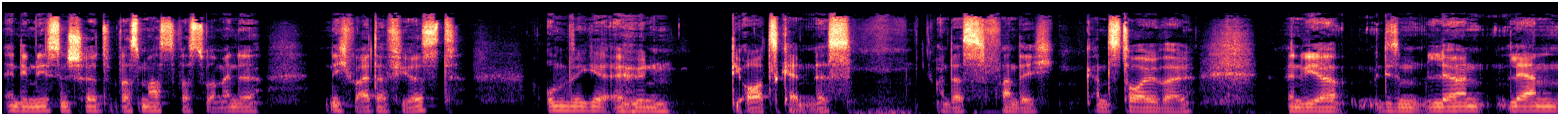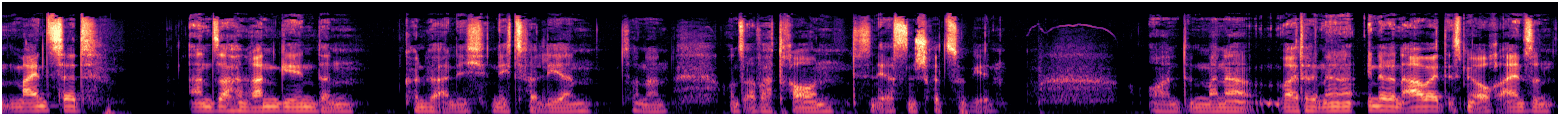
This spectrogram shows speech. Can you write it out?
in dem nächsten Schritt was machst, was du am Ende nicht weiterführst, Umwege erhöhen die Ortskenntnis. Und das fand ich ganz toll, weil wenn wir mit diesem Lern-Mindset an Sachen rangehen, dann können wir eigentlich nichts verlieren, sondern uns einfach trauen, diesen ersten Schritt zu gehen. Und in meiner weiteren inneren Arbeit ist mir auch ein so ein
